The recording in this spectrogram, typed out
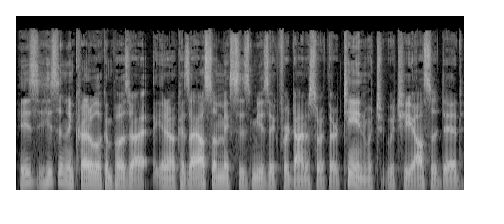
he's he's an incredible composer. I, you know, because I also mixed his music for Dinosaur Thirteen, which which he also did.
